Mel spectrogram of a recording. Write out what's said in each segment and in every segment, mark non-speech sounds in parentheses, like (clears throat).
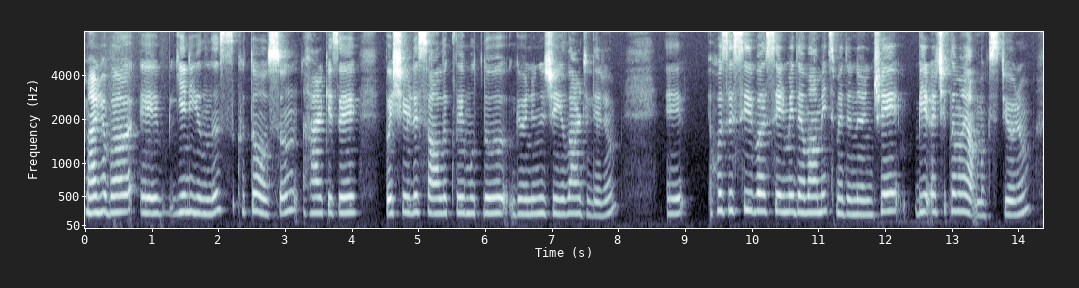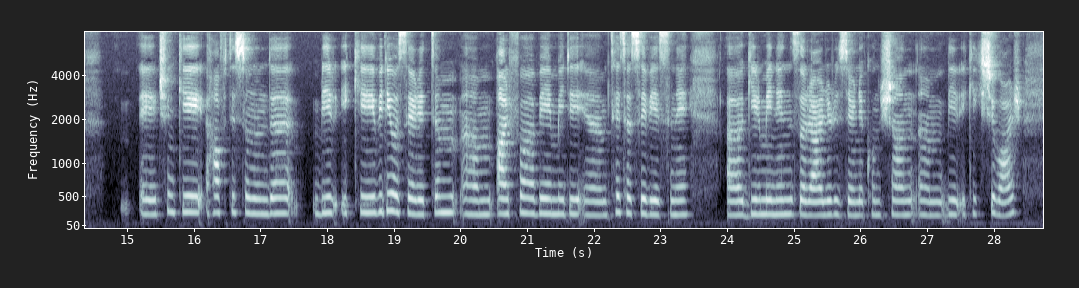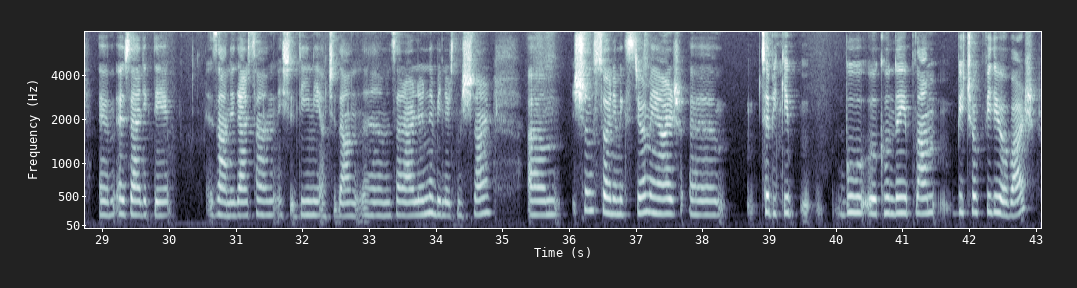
Merhaba, eee, yeni yılınız kutlu olsun. Herkese başarılı, sağlıklı, mutlu, gönlünüzce yıllar dilerim. Eee, Jose Silva serime devam etmeden önce bir açıklama yapmak istiyorum. Eee, çünkü hafta sonunda bir iki video seyrettim. Alfa ve medi, teta seviyesine e, girmenin zararları üzerine konuşan bir iki kişi var. Em, özellikle zannedersen işte dini açıdan em, zararlarını belirtmişler. Em, şunu söylemek istiyorum eğer em, tabii ki bu konuda yapılan birçok video var.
